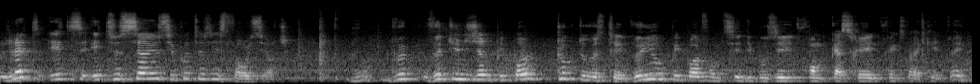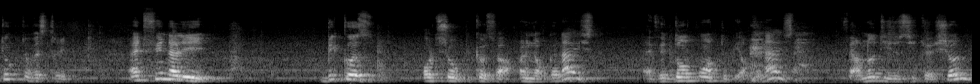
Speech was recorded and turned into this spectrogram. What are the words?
let it's it's a serious hypothesis for research. The, Tunisian people? Took to the street. The young people from Sidi Bouzid, from Kasserine, things like it, they took to the street. And finally, because also because they are unorganized, and they don't want to be organized, they are not in a situation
